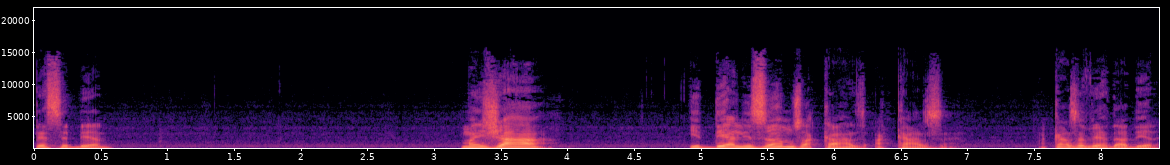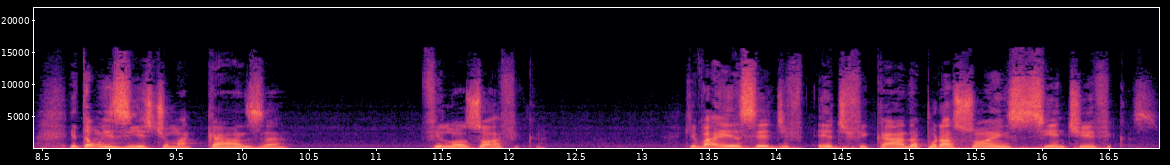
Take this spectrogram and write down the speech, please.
Perceberam? Mas já idealizamos a casa, a casa, a casa verdadeira. Então existe uma casa filosófica que vai ser edificada por ações científicas,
